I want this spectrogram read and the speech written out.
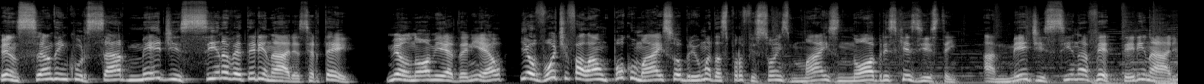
Pensando em cursar medicina veterinária, acertei? Meu nome é Daniel e eu vou te falar um pouco mais sobre uma das profissões mais nobres que existem, a medicina veterinária.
